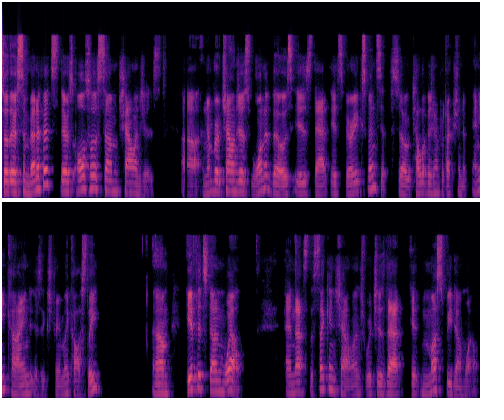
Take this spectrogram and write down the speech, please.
So there's some benefits. There's also some challenges. Uh, a number of challenges. One of those is that it's very expensive. So television production of any kind is extremely costly um, if it's done well. And that's the second challenge, which is that it must be done well.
